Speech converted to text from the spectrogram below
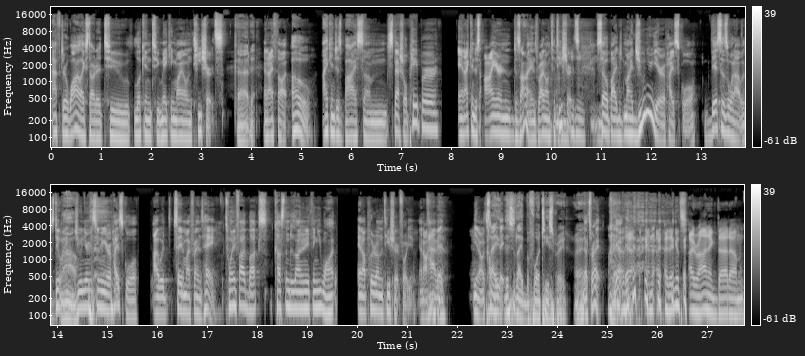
after a while I started to look into making my own t-shirts. Got it. And I thought, "Oh, I can just buy some special paper and I can just iron designs right onto t-shirts." Mhm. So by my junior year of high school, this is what I was doing. Wow. Junior and senior year of high school, I would say to my friends, "Hey, 25 bucks, custom design anything you want, and I'll put it on a t-shirt for you and I'll have Okay. it, you know, a It's couple like, days." this is like before Teespring, right? That's right. Yeah. yeah, and I, I think it's ironic that um,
